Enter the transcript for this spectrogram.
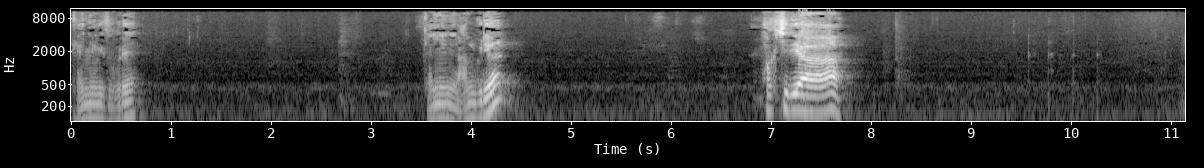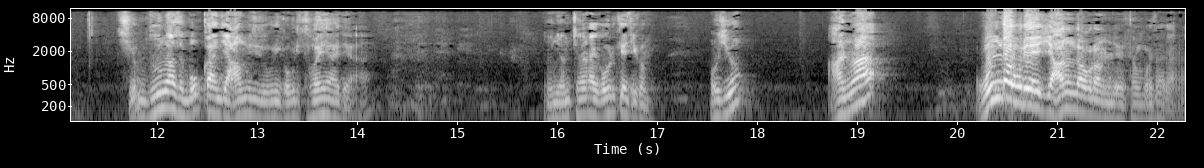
갱년이도 그래? 갱년이 안 그래? 확실이야. 지금 눈 와서 못 가는지 아무리도 우리가 우리 더 해야 돼. 눈 염천하게 올게 지금. 오지요? 안 와? 온다고 그래야지 안 온다고 그러면 이제 더 못하잖아.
